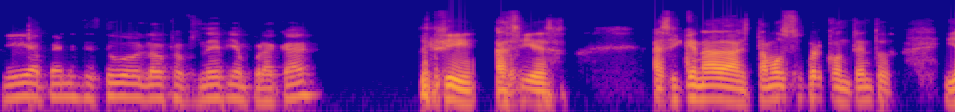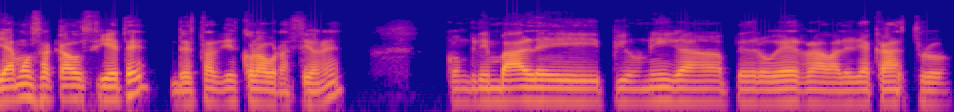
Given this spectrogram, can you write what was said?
Sí, apenas estuvo Love of Lesbian por acá. Sí, así es. Así que nada, estamos súper contentos. Ya hemos sacado siete de estas diez colaboraciones con Green Valley, Piuniga, Pedro Guerra, Valeria Castro.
